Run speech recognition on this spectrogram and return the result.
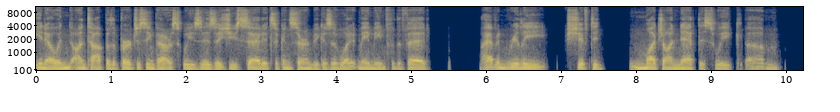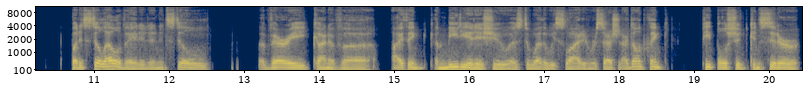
you know, and on top of the purchasing power squeeze, is as you said, it's a concern because of what it may mean for the Fed. I haven't really shifted much on net this week, um, but it's still elevated and it's still a very kind of, uh, I think, immediate issue as to whether we slide in recession. I don't think people should consider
